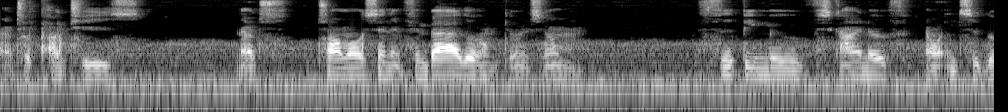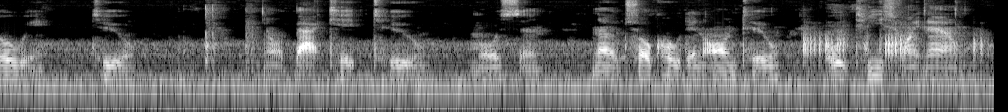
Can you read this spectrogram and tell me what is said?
I took punches. Now it's Morrison and Finn Balor doing some flippy moves, kind of. Now enzuigiri, too. Now back kick, too. Morrison. Now choke holding on to Ortiz right now.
